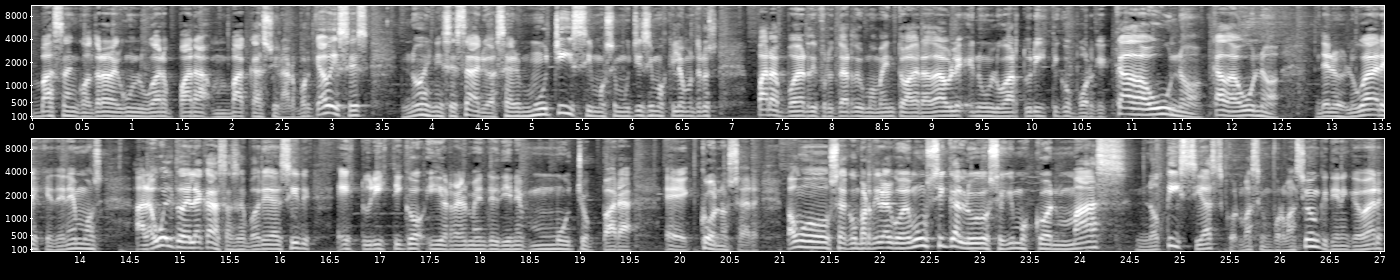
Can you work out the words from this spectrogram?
vas a encontrar algún lugar para vacacionar. Porque a veces no es necesario hacer muchísimos y muchísimos kilómetros para poder disfrutar de un momento agradable en un lugar turístico, porque cada uno, cada uno de los lugares que tenemos a la vuelta de la casa, se podría decir, es turístico y realmente tiene mucho para eh, conocer. Vamos a compartir algo de música, luego seguimos con más noticias, con más información que tienen que ver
